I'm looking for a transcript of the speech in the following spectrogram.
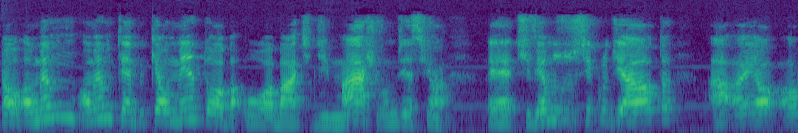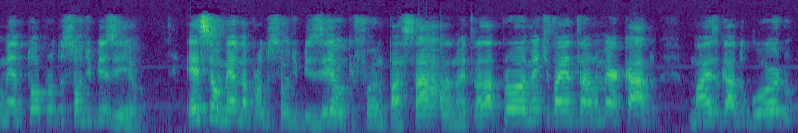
ao, ao, mesmo, ao mesmo tempo que aumenta o, abate de macho, vamos dizer assim, ó, é, tivemos o ciclo de alta, aí aumentou a produção de bezerro. Esse aumento na produção de bezerro, que foi ano passado, no retrasado, provavelmente vai entrar no mercado mais gado gordo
